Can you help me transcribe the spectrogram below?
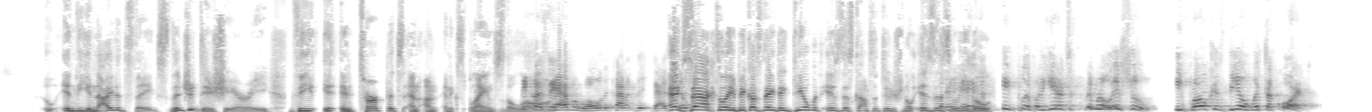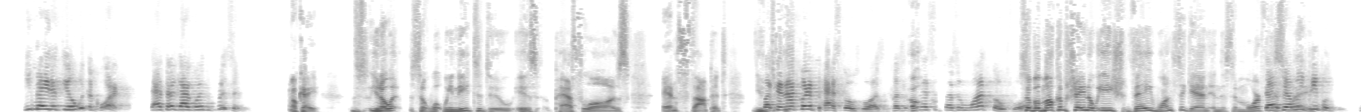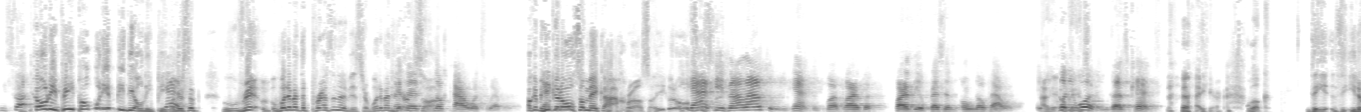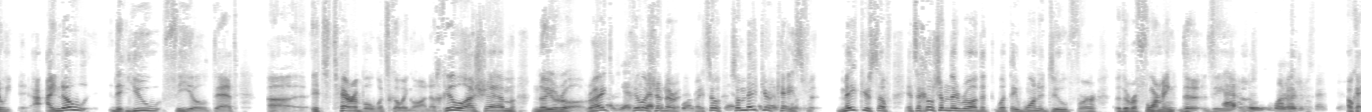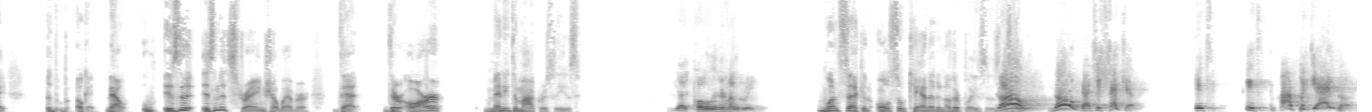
In the United States, the judiciary, the interprets and and explains the law because they have a role in the kind of exactly because they they deal with is this constitutional, is this but legal? He, but here it's a criminal issue. He broke his deal with the court. He made a deal with the court. That guy going to prison. Okay. You know what? So what we need to do is pass laws and stop it. You but they're not going to pass those laws because the oh, Knesset doesn't want those laws. So, but Malcolm Shano Ish, they once again in this amorphous That's the only people. Saw, the only people? What do you mean the only people? Yes. A, what about the president of Israel? What about Herzog? There's no power whatsoever. Okay, but he could also make a hachrosa. He could also. He can't. He's not allowed to. He can't. It's part of the part of the president's own no power. If okay, could, okay. would. You guys can't. Look, the, the, you know, I know that you feel that uh, it's terrible what's going on. Achil Hashem right? Uh, yes, Hashem right? So, yes, so make your case for, make yourself, it's a Hashem Neiro that what they want to do for the reforming the, the, uh, Absolutely, 100%. Yes. Okay. Okay. Now, isn't it, isn't it strange, however, that there are many democracies like Poland and Hungary. One second, also Canada and other places. No, no, that's a second. It's it's propaganda.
